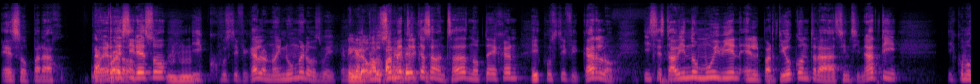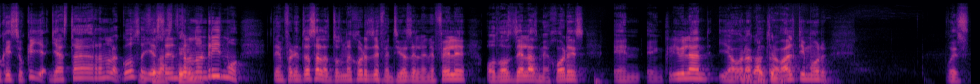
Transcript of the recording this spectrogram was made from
eso, para De poder acuerdo. decir eso y justificarlo. No hay números, güey. Y Incluso métricas avanzadas no te dejan justificarlo. Y se está viendo muy bien en el partido contra Cincinnati. Y como que dice, ok, ya, ya está agarrando la cosa, ya está lastima. entrando en ritmo. Te enfrentas a las dos mejores defensivas de la NFL o dos de las mejores en, en Cleveland y ahora contra Baltimore. Pues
